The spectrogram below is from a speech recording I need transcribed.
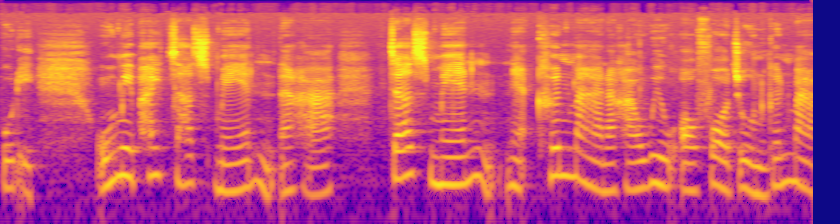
พูดอีกโอ้มีไพ่ judgment นะคะ judgment เนี่ยขึ้นมานะคะ wheel of fortune ขึ้นมา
